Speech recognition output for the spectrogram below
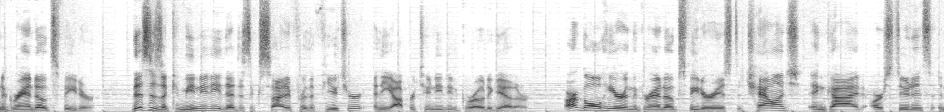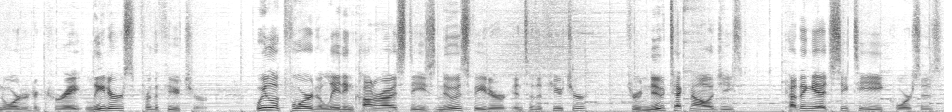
to Grand Oaks Feeder. This is a community that is excited for the future and the opportunity to grow together. Our goal here in the Grand Oaks Feeder is to challenge and guide our students in order to create leaders for the future. We look forward to leading Conroe ISD's newest feeder into the future through new technologies, cutting-edge CTE courses,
